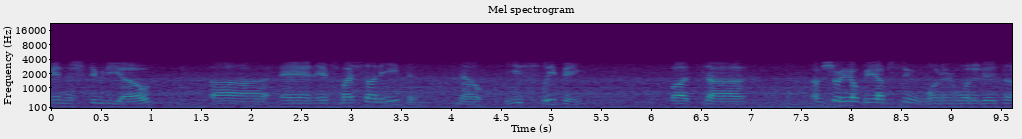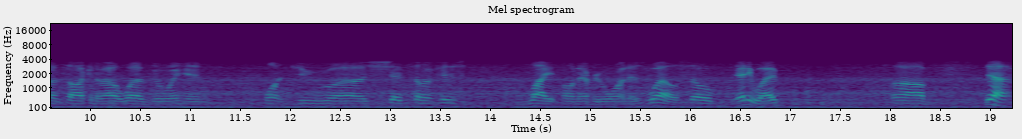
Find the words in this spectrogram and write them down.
in the studio, uh, and it's my son Ethan. Now he's sleeping, but uh, I'm sure he'll be up soon, wondering what it is that I'm talking about, what I'm doing, and wanting to uh, shed some of his light on everyone as well. So anyway, um, yeah,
